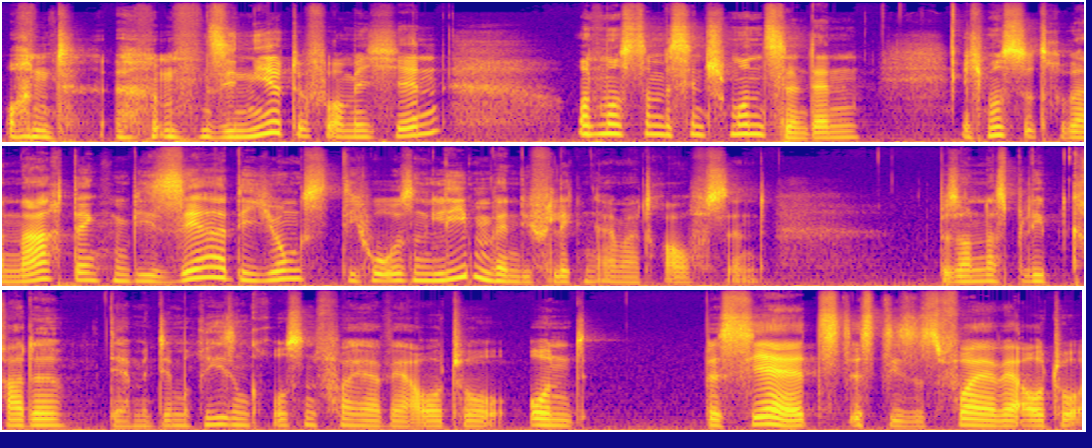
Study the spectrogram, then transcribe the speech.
und äh, sinnierte vor mich hin und musste ein bisschen schmunzeln, denn ich musste drüber nachdenken, wie sehr die Jungs die Hosen lieben, wenn die Flicken einmal drauf sind. Besonders beliebt gerade der mit dem riesengroßen Feuerwehrauto. Und bis jetzt ist dieses Feuerwehrauto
